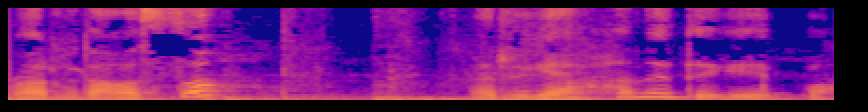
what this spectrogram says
마루 나왔어? 마루야 하늘 되게 예뻐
